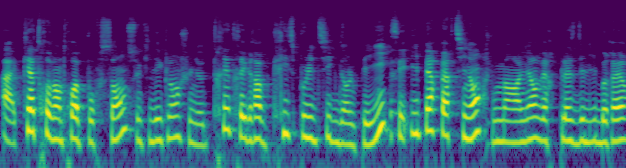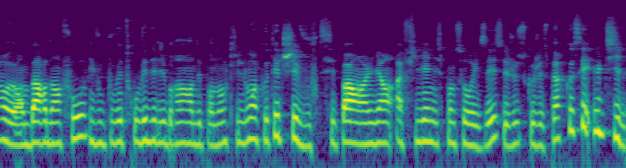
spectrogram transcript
à 83%, ce qui déclenche une très très grave crise politique dans le pays. C'est hyper pertinent. Je vous mets un lien vers Place des libraires euh, en barre d'infos et vous pouvez trouver des libraires indépendants qui l'ont à côté de chez vous. C'est pas un lien affilié ni sponsorisé, c'est juste que j'espère que c'est utile.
